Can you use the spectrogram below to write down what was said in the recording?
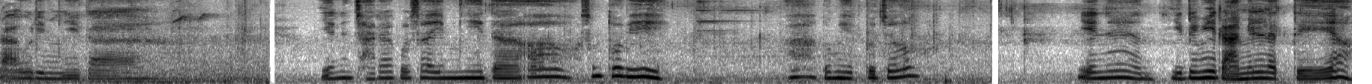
라울입니다. 얘는 자라고사입니다. 아 손톱이. 아 너무 예쁘죠 얘는 이름이 라밀라떼예요.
